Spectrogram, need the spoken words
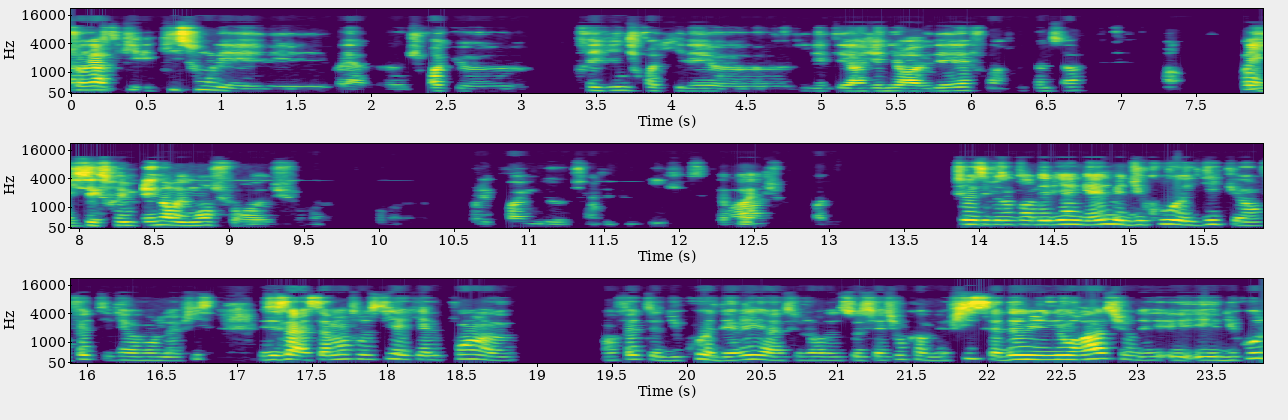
quand regardes qui, qui sont les, les- voilà, euh, je crois que Trévin, je crois qu'il est, euh, il était ingénieur à EDF ou un truc comme ça. Enfin, et Ouais. il s'exprime énormément sur, sur, sur, sur les problèmes de santé publique, etc. Ouais. sur les problèmes- Je sais pas si vous entendez bien Gaël, mais du coup, euh, il dit qu'en fait, il vient au nom de la FIS. Et c'est ça, ça montre aussi à quel point, euh, en fait, du coup, adhérer à ce genre d'association comme la FIS, ça donne une aura sur des. Et, du coup,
